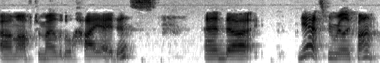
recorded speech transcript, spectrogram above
um, after my little hiatus. And uh, yeah, it's been really fun.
